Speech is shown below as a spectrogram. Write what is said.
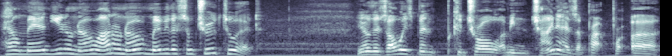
Hell, man, you don't know. I don't know. Maybe there's some truth to it. You know, there's always been control. I mean, China has a pro- uh,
